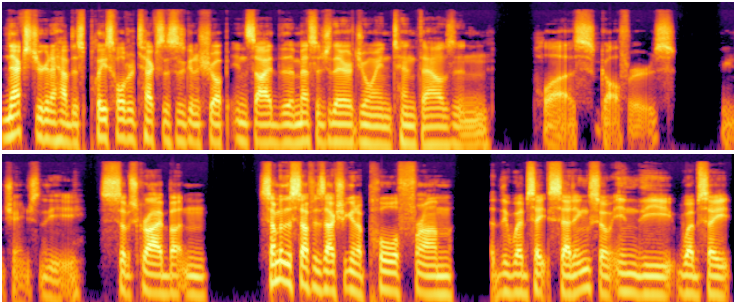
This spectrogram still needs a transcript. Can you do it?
Next, you're going to have this placeholder text. This is going to show up inside the message there. Join 10,000 plus golfers. You can change the subscribe button. Some of the stuff is actually going to pull from the website settings. So in the website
